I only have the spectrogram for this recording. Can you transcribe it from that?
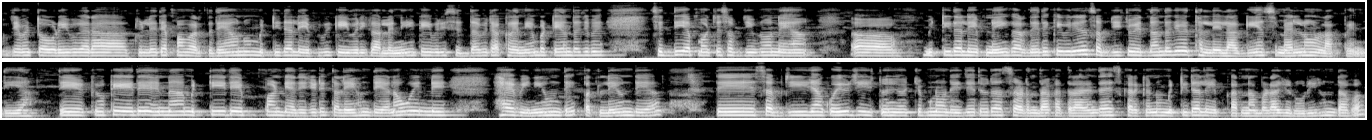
ਜਿਵੇਂ ਤੌੜੀ ਵਗੈਰਾ, ਚੁੱਲ੍ਹੇ 'ਤੇ ਆਪਾਂ ਵਰਤਦੇ ਹਾਂ, ਉਹਨੂੰ ਮਿੱਟੀ ਦਾ ਲੇਪ ਵੀ ਕਈ ਵਾਰੀ ਕਰ ਲੈਂਦੀ ਹਾਂ, ਕਈ ਵਾਰੀ ਸਿੱਧਾ ਵੀ ਰੱਖ ਲੈਂਦੀ ਹਾਂ ਬਟ ਇਹ ਹੁੰਦਾ ਜਿਵੇਂ ਸਿੱਧੀ ਆਪਾਂ ਉਹ 'ਚ ਸਬਜ਼ੀ ਬਣਾਉਂਦੇ ਹਾਂ ਮਿੱਟੀ ਦਾ ਲੇਪ ਨਹੀਂ ਕਰਦੇ ਅਤੇ ਕਈ ਵਾਰੀ ਨਾ ਸਬਜ਼ੀ 'ਚੋਂ ਇੱਦਾਂ ਹੁੰਦਾ ਜਿਵੇਂ ਥੱਲੇ ਲੱਗ ਗਈ ਸਮੈਲ ਆਉਣ ਲੱਗ ਪੈਂਦੀ ਆ ਅਤੇ ਕਿਉਂਕਿ ਇਹਦੇ ਇਹਨਾਂ ਮਿੱਟੀ ਦੇ ਭਾਂਡਿਆਂ ਦੇ ਜਿਹੜੇ ਤਲੇ ਹੁੰਦੇ ਆ ਨਾ, ਉਹ ਇੰਨੇ ਹੈਵੀ ਨਹੀਂ ਹੁੰਦੇ, ਪਤਲੇ ਹੁੰਦੇ ਆ ਅਤੇ ਸਬਜ਼ੀ ਜਾਂ ਕੋਈ ਵੀ ਚੀਜ਼ ਤੁਸੀਂ ਉਹ 'ਚ ਬਣਾਉਂਦੇ ਜੇ ਤਾਂ ਉਹਦਾ ਸੜਨ ਦਾ ਖਤਰਾ ਰਹਿੰਦਾ, ਇਸ ਕਰਕੇ ਉਹਨੂੰ ਮਿੱਟੀ ਦਾ ਲੇਪ ਕਰਨਾ ਬੜਾ ਜ਼ਰੂਰੀ ਹੁੰਦਾ ਵਾ।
